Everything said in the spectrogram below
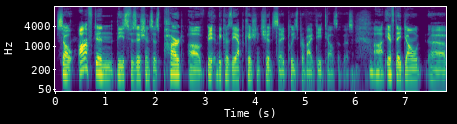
So often these physicians, as part of because the application should say, please provide details of this. Mm-hmm. Uh, if they don't, uh,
